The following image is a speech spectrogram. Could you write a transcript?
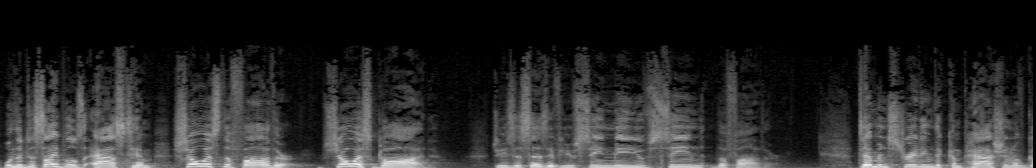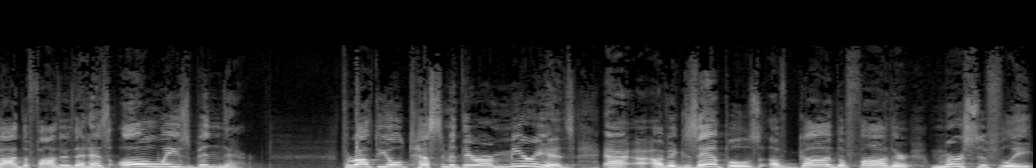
When the disciples asked him, Show us the Father, show us God, Jesus says, If you've seen me, you've seen the Father. Demonstrating the compassion of God the Father that has always been there. Throughout the Old Testament, there are myriads uh, of examples of God the Father mercifully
